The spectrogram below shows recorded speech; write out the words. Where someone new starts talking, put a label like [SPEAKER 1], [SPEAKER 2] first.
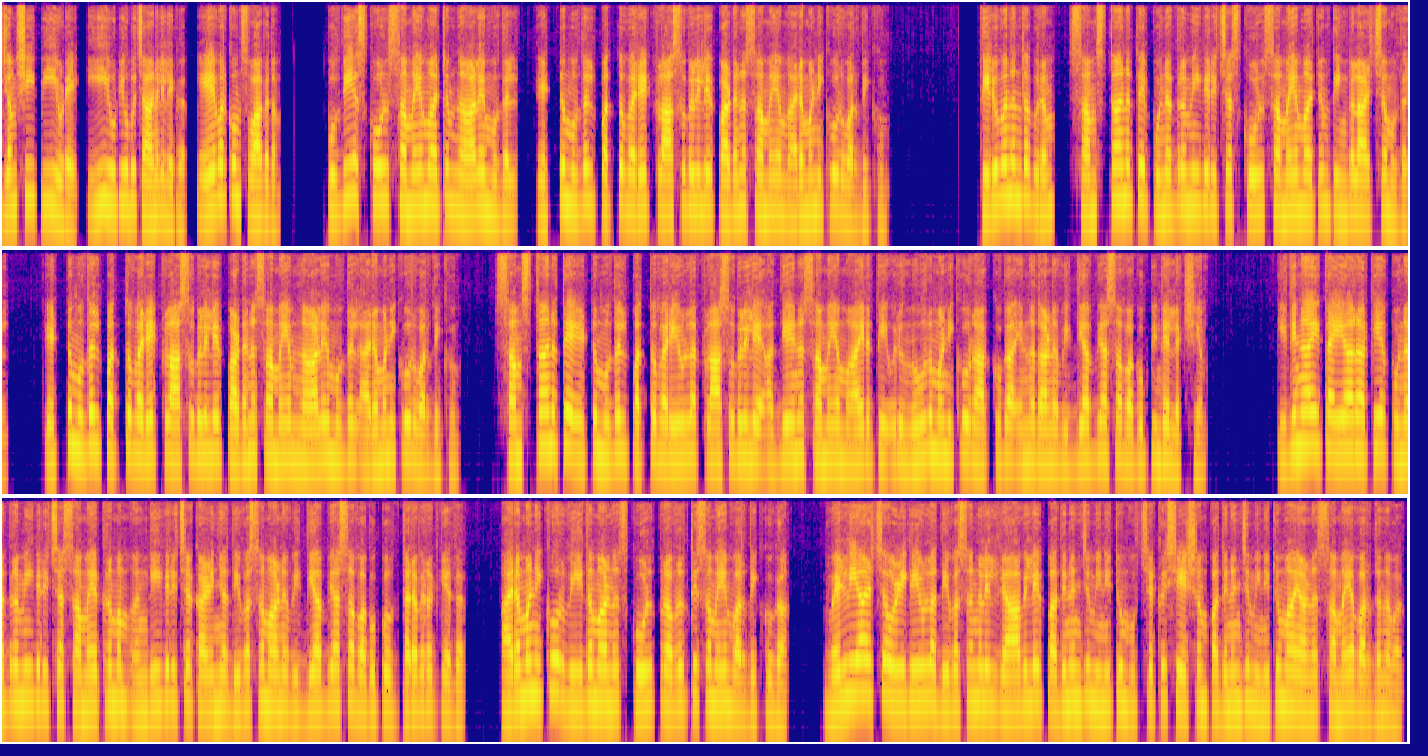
[SPEAKER 1] ജംഷി പിയുടെ ഈ യൂട്യൂബ് ചാനലിലേക്ക് ഏവർക്കും സ്വാഗതം. പുതിയ സ്കൂൾ സമയമാറ്റം നാളെ മുതൽ എട്ട് മുതൽ പത്ത് വരെ ക്ലാസുകളിലെ പഠന സമയം അരമണിക്കൂർ വർദ്ധിക്കും. തിരുവനന്തപുരം സംസ്ഥാനത്തെ പുനഃക്രമീകരിച്ച സ്കൂൾ സമയമാറ്റം തിങ്കളാഴ്ച മുതൽ എട്ട് മുതൽ പത്ത് വരെ ക്ലാസുകളിലെ പഠന സമയം നാളെ മുതൽ അരമണിക്കൂർ വർദ്ധിക്കും. സംസ്ഥാനത്തെ എട്ട് മുതൽ പത്ത് വരെയുള്ള ക്ലാസുകളിലെ അധ്യയന സമയം ആയിരത്തി ഒരു നൂറ് മണിക്കൂർ ആക്കുക എന്നതാണ് വിദ്യാഭ്യാസ വകുപ്പിന്റെ ലക്ഷ്യം. ഇതിനായി തയ്യാറാക്കിയ പുനഃക്രമീകരിച്ച സമയക്രമം അംഗീകരിച്ച കഴിഞ്ഞ ദിവസമാണ് വിദ്യാഭ്യാസ വകുപ്പ് ഉത്തരവിറക്കിയത്. അരമണിക്കൂർ വീതമാണ് സ്കൂൾ പ്രവൃത്തി സമയം വർദ്ധിക്കുക. വെള്ളിയാഴ്ച ഒഴികെയുള്ള ദിവസങ്ങളിൽ രാവിലെ പതിനഞ്ച് മിനിറ്റും ഉച്ചയ്ക്ക് ശേഷം പതിനഞ്ച് മിനിറ്റുമായാണ് സമയവർദ്ധനവ്.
